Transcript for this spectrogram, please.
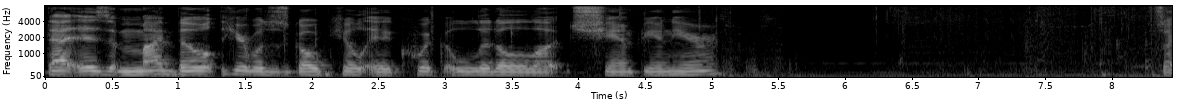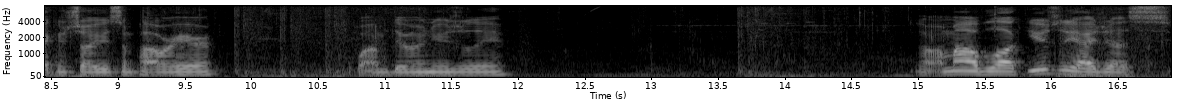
that is my build. Here, we'll just go kill a quick little uh, champion here. So I can show you some power here. What I'm doing usually. So I'm out of luck. Usually I just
